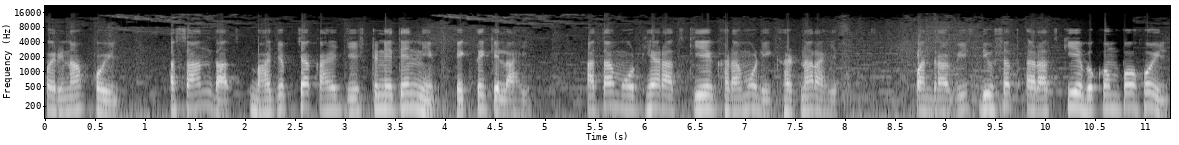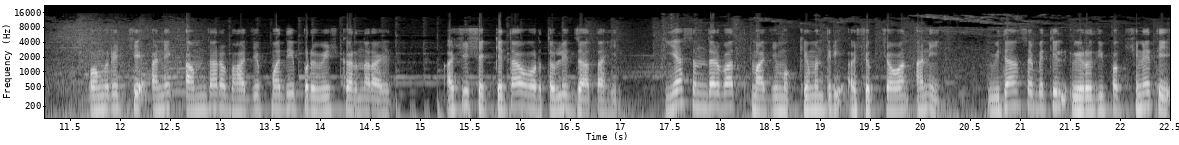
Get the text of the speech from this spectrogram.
परिणाम होईल असा अंदाज भाजपच्या काही ज्येष्ठ नेत्यांनी व्यक्त केला आहे. आता मोठ्या राजकीय घडामोडी घडणार आहेत. पंधरा वीस दिवसात राजकीय भूकंप होईल. काँग्रेसचे अनेक आमदार भाजपमध्ये प्रवेश करणार आहेत अशी शक्यता वर्तवली जात आहे. या संदर्भात माजी मुख्यमंत्री अशोक चव्हाण आणि विधानसभेतील विरोधी पक्षनेते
